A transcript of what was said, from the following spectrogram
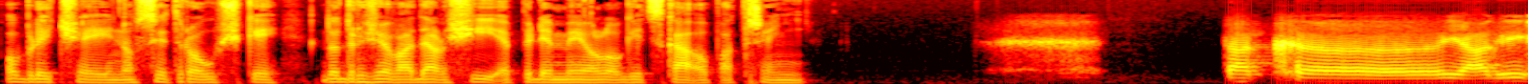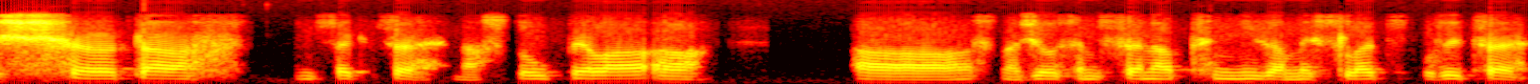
obličej, nosit roušky, dodržovat další epidemiologická opatření? Tak eh, já, když eh, ta infekce nastoupila a, a snažil jsem se nad ní zamyslet z pozice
